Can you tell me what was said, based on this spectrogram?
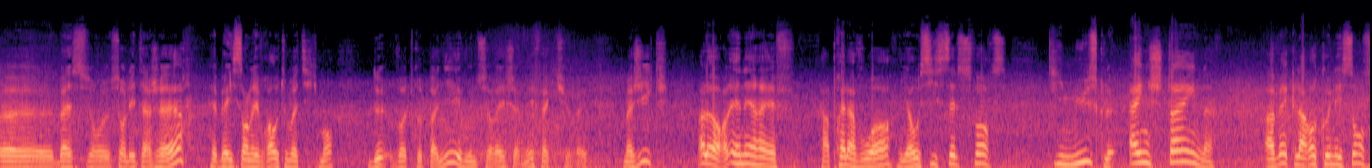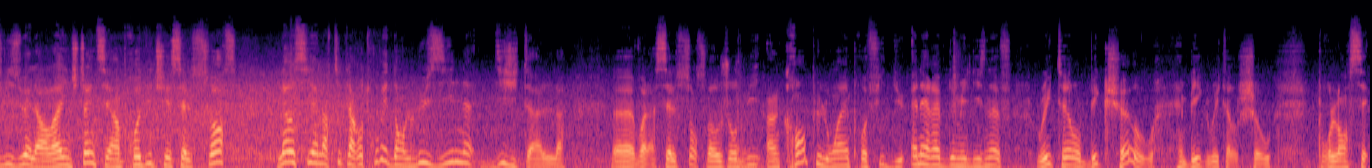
euh, bah, sur, l'étagère, et eh ben, il s'enlèvera automatiquement de votre panier et vous ne serez jamais facturé. Magique Alors, NRF, après la voix, il y a aussi Salesforce qui muscle Einstein avec la reconnaissance visuelle. Alors, Einstein, c'est un produit de chez Salesforce. Là aussi, un article à retrouver dans l'usine digitale. Euh, voilà, Salesforce va aujourd'hui un cran plus loin et profite du NRF 2019 Retail Big Show, Big Retail Show, pour lancer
